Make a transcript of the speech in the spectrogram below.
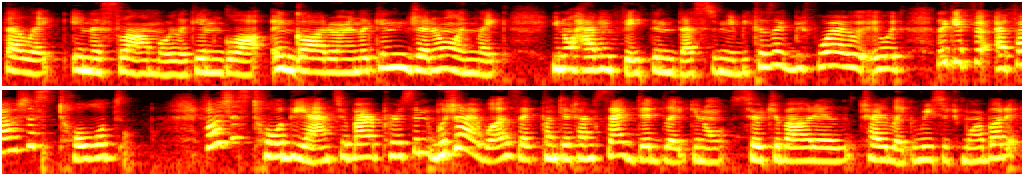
that like in Islam or like in God, in God or in like in general and like you know having faith in destiny. Because like before I it would like if if I was just told if I was just told the answer by a person which I was like plenty of times because I did like you know search about it try to like research more about it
